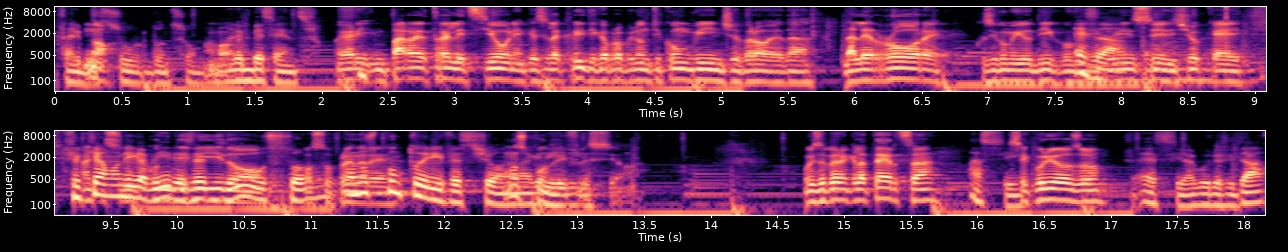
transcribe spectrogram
sarebbe no. assurdo, insomma, non avrebbe senso. Magari imparare tre lezioni, anche se la critica proprio non ti convince, però è da, dall'errore, così come io dico, esatto. mi insegni, dici ok. Cerchiamo di capire se è giusto, posso prendere è uno spunto di riflessione. Uno spunto di riflessione. Vuoi sapere anche la terza? Ah sì. Sei curioso? Eh sì, la curiosità.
